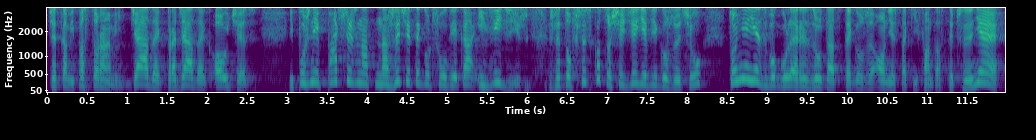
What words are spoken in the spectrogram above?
Dziadkami, pastorami. Dziadek, pradziadek, ojciec. I później patrzysz na, na życie tego człowieka i widzisz, że to wszystko, co się dzieje w jego życiu, to nie jest w ogóle rezultat tego, że on jest taki fantastyczny. Nie.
